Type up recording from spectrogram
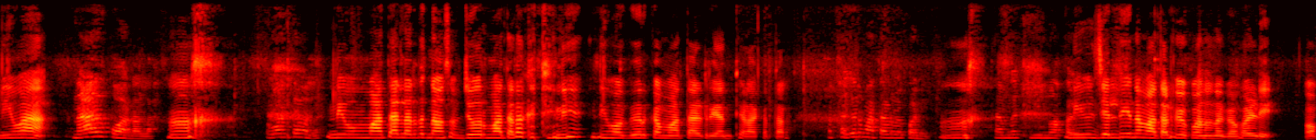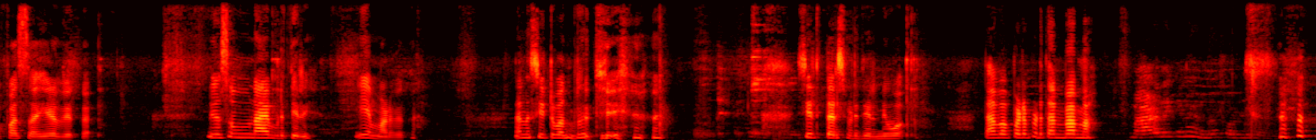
ನೀವ? ನಾನು ನೀವು ಮಾತಾಡ್ಲಾರ್ದಕ್ ನಾವು ಸ್ವಲ್ಪ ಜೋರು ಮಾತಾಡಕತ್ತೀನಿ. ನೀವು ಹಗರ್ಕ ಮಾತಾಡ್ರಿ ಅಂತ ಹೇಳಕತ್ತಾರ. ನೀವು? ಜಲ್ದಿನ ಮಾತಾಡಬೇಕು ನನಗೆ ಹೊಳ್ಳಿ. ವಾಪಸ್ ಹೇಳ್ಬೇಕು. ನೀವು ಸುಮ್ಮನೆ ಆಗ್ಬಿಡ್ತೀರಿ ಏನು ಮಾಡ್ಬೇಕು? ನನಗೆ ಸಿಟ್ಟು ಬಂದ್ಬಿಡ್ತಿ. ಸಿಟ್ಟು ತರಿಸ್ಬಿಡ್ತೀರಿ ನೀವು. ತಂಬ ಪಡ ಪಡ ತಂಬಮ್ಮ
